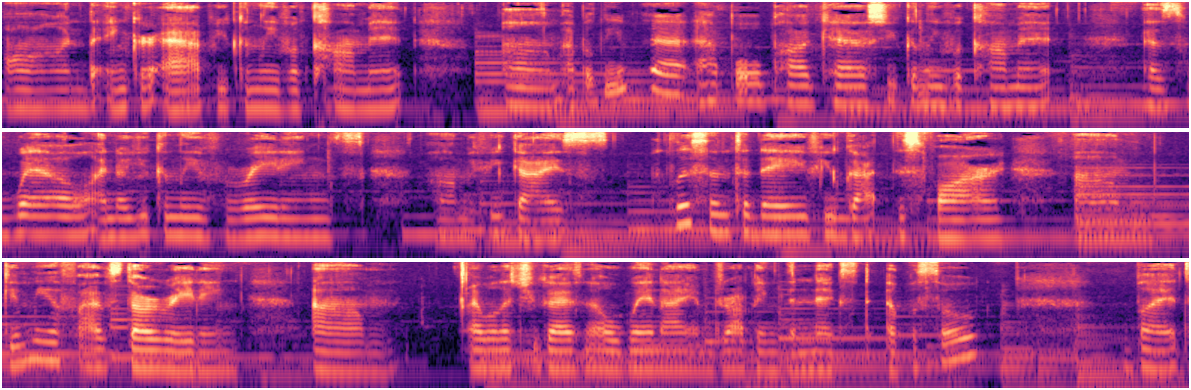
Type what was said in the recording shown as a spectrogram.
on the Anchor app. You can leave a comment. Um, I believe that Apple Podcasts, you can leave a comment as well. I know you can leave ratings. Um, if you guys listen today, if you got this far, um, give me a five star rating. Um, I will let you guys know when I am dropping the next episode. But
